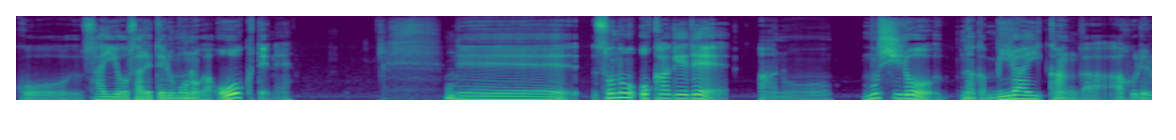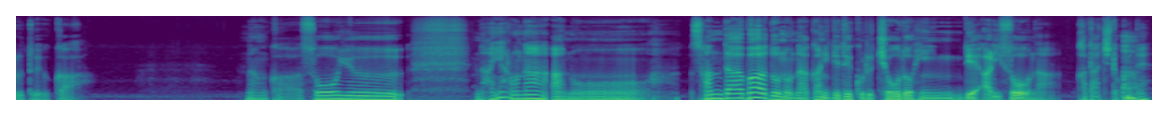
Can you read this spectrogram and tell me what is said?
こう、採用されてるものが多くてね。うんで、そのおかげで、あの、むしろ、なんか未来感が溢れるというか、なんか、そういう、なんやろな、あの、サンダーバードの中に出てくる調度品でありそうな形とかね。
